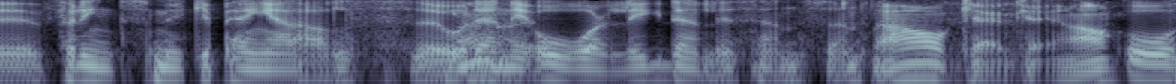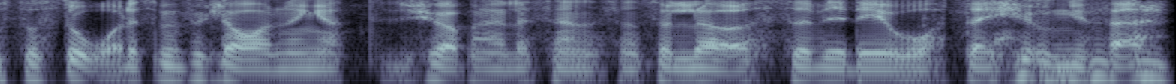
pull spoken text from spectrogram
eh, för inte så mycket pengar alls. Och den är årlig den licensen. Ja, okej, okej. ja. Och så står det som en förklaring att du köper den här licensen så löser vi det åt dig ungefär.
